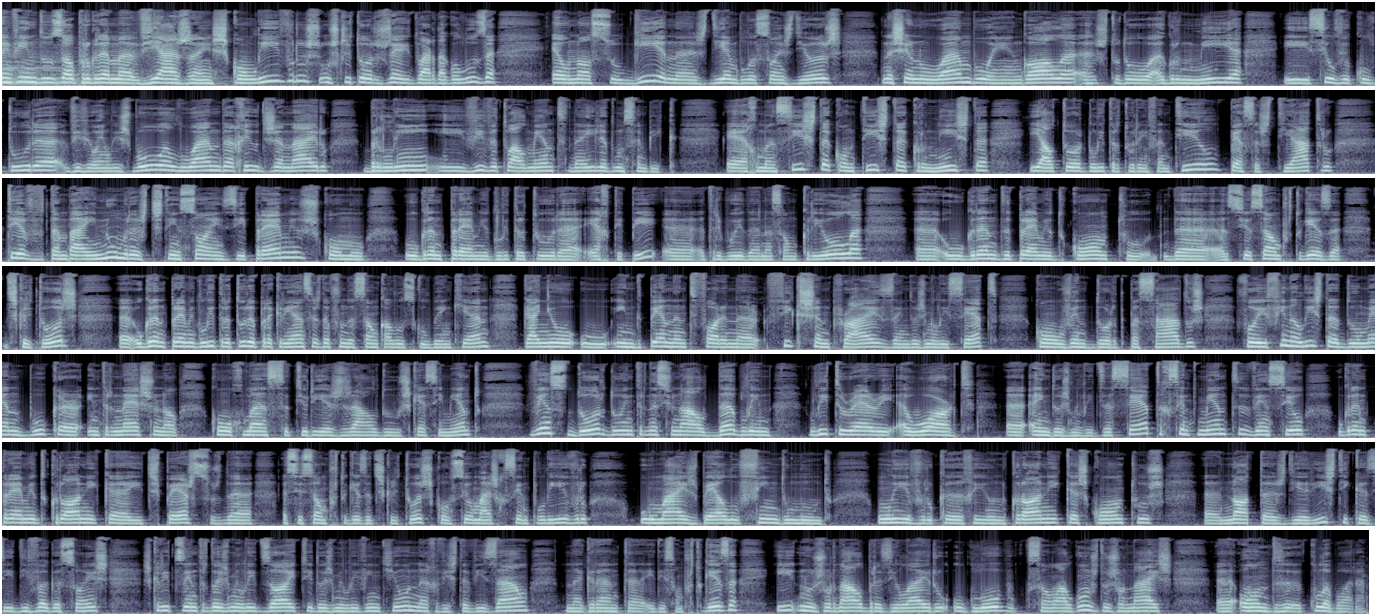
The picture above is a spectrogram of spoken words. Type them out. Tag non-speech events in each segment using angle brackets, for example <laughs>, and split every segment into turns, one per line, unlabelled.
bem-vindos ao programa Viagens com Livros. O escritor José Eduardo Agolusa é o nosso guia nas deambulações de hoje. Nasceu no Uambo, em Angola, estudou agronomia e silvicultura, viveu em Lisboa, Luanda, Rio de Janeiro, Berlim e vive atualmente na ilha de Moçambique. É romancista, contista, cronista e autor de literatura infantil, peças de teatro. Teve também inúmeras distinções e prémios, como o Grande Prémio de Literatura RTP, eh, atribuído à Nação Crioula, eh, o Grande Prémio de Conto da Associação Portuguesa de Escritores, eh, o Grande Prémio de Literatura para Crianças da Fundação Calouste Gulbenkian, ganhou o Independent Foreigner Fiction Prize em 2007 com O Vendedor de Passados, foi finalista do Man Booker International com o romance Teoria Geral do Esquecimento, vencedor do Internacional Dublin Literary Award eh, em 2017. Recentemente venceu o Grande Prémio de Crónica e Dispersos da Associação Portuguesa de Escritores com o seu mais recente livro, O Mais Belo Fim do Mundo. Um livro que reúne crónicas, contos, eh, notas diarísticas e divagações escritos entre 2018 e 2021 na revista Visão, na Granta edição portuguesa e no jornal brasileiro O Globo, que são alguns dos jornais uh, onde colabora.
